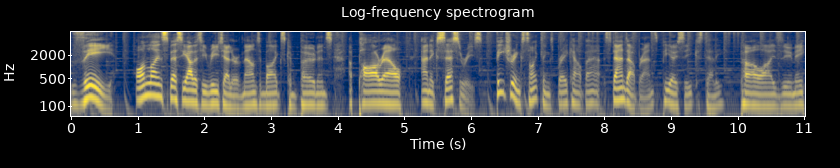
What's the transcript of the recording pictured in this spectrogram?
The online specialty retailer of mountain bikes, components, apparel, and accessories, featuring cycling's breakout ba- standout brands POC, Castelli, Pearl Izumi,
